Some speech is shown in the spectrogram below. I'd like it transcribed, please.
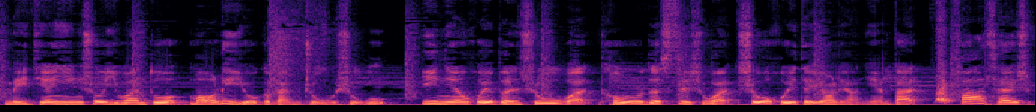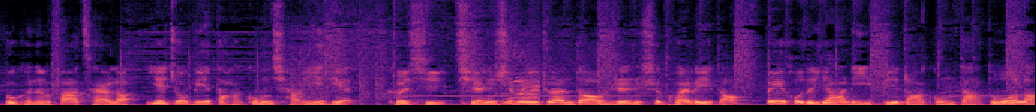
每天营收一万多，毛利有个百分之五十五，一年回本十五万，投入的四十万收回得要两年半。发财是不可能发财了，也就比打工强一点。可惜钱是没赚到，人是快累倒，背后的压力比打工大多了。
